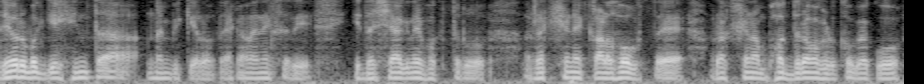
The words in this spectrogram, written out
ದೇವರ ಬಗ್ಗೆ ಇಂಥ ನಂಬಿಕೆ ಇರುತ್ತೆ. ಯಾಕಂದರೆ ಅನೇಕ ಸರಿ ಈ ದಶಾಗ್ನೇ ಭಕ್ತರು ರಕ್ಷಣೆ ಕಳೆದು ಹೋಗುತ್ತೆ, ರಕ್ಷಣೆ ಭದ್ರವಾಗಿ ಹಿಡ್ಕೋಬೇಕು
